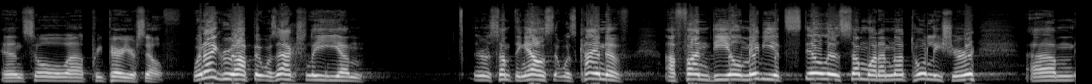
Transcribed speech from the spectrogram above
And so uh, prepare yourself. When I grew up, it was actually, um, there was something else that was kind of a fun deal. Maybe it still is somewhat, I'm not totally sure. Um,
